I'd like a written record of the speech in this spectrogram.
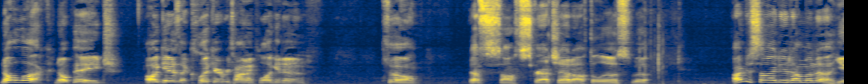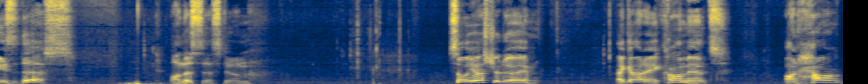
no luck, no page. All I get is a click every time I plug it in. So that's I'll scratch that off the list. But I've decided I'm gonna use this on this system so yesterday, I got a comment on how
